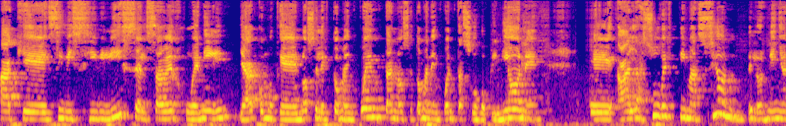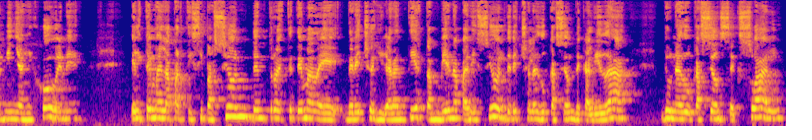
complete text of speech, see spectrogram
a que se visibilice el saber juvenil, ya como que no se les toma en cuenta, no se toman en cuenta sus opiniones, eh, a la subestimación de los niños, niñas y jóvenes. El tema de la participación dentro de este tema de derechos y garantías también apareció, el derecho a la educación de calidad, de una educación sexual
